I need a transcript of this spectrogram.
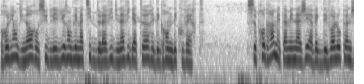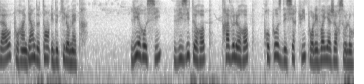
reliant du nord au sud les lieux emblématiques de la vie du navigateur et des grandes découvertes. Ce programme est aménagé avec des vols OpenJAO pour un gain de temps et de kilomètres. Lire aussi, Visite Europe, Travel Europe, propose des circuits pour les voyageurs solo.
